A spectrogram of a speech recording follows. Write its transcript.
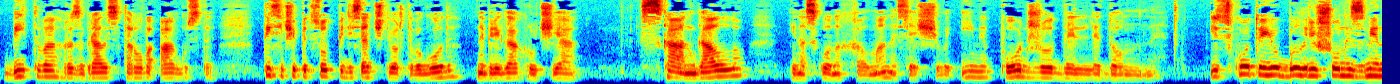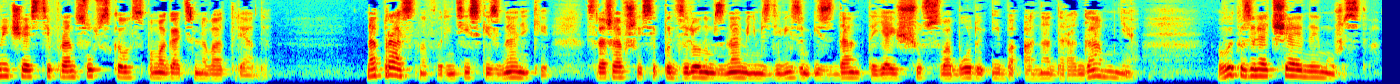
Битва разыгралась 2 августа 1554 года на берегах ручья Скангалло и на склонах холма, носящего имя Поджо делле Донне. Исход ее был решен изменой части французского вспомогательного отряда. Напрасно флорентийские знаники, сражавшиеся под зеленым знаменем с девизом из Данта «Я ищу свободу, ибо она дорога мне», выказали отчаянное мужество.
